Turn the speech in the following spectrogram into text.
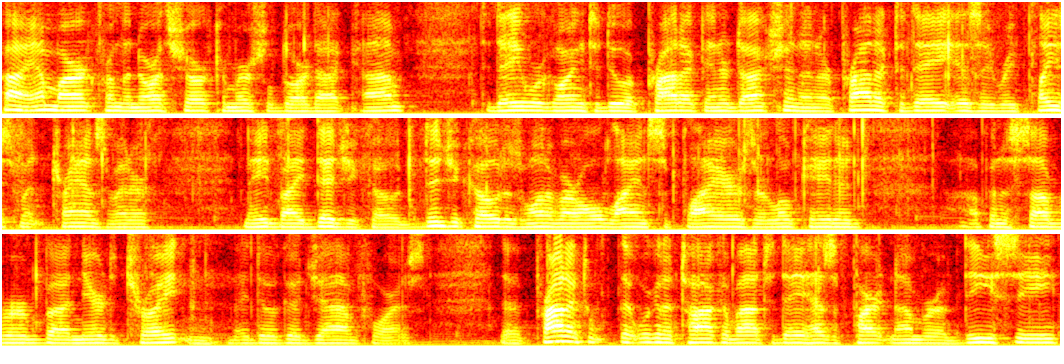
Hi, I'm Mark from the North Shore Commercial Door.com. Today we're going to do a product introduction and our product today is a replacement transmitter made by Digicode. Digicode is one of our old line suppliers. They're located up in a suburb uh, near Detroit and they do a good job for us. The product that we're going to talk about today has a part number of DC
